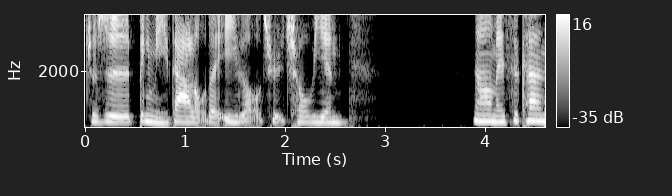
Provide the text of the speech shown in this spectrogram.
就是病理大楼的一楼去抽烟。那每次看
